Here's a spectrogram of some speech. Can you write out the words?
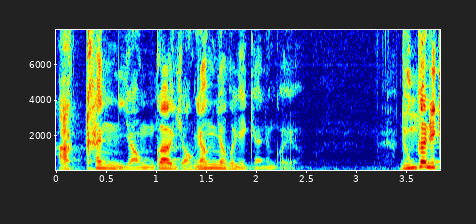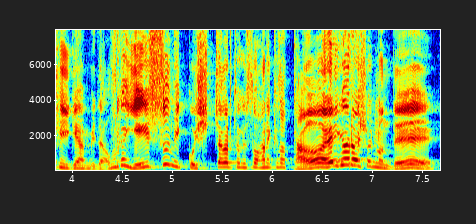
악한 영과 영향력을 얘기하는 거예요. 누군가 이렇게 얘기합니다. 우리가 예수 믿고 십자가를 통해서 하나님께서 다 해결하셨는데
